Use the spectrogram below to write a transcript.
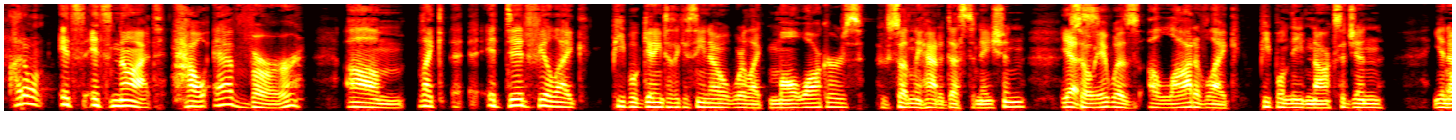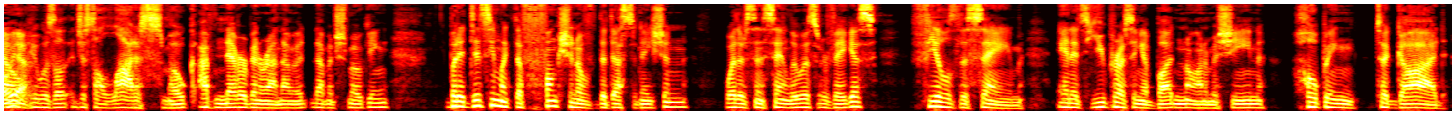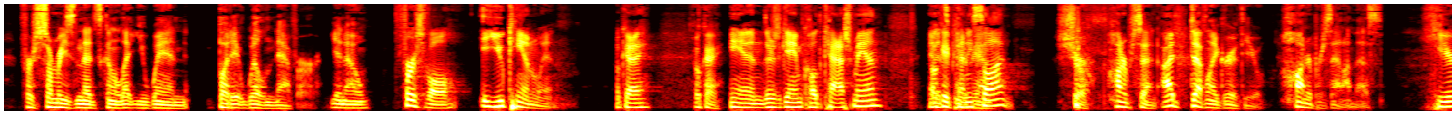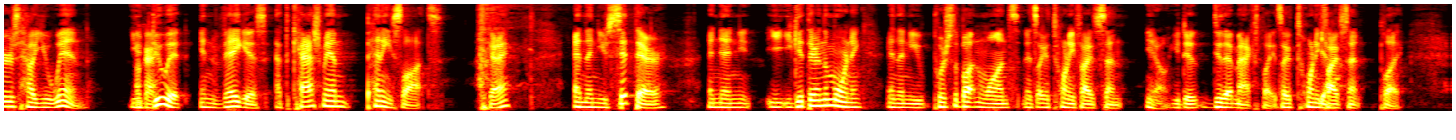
I don't. it's it's not. However, um, like it did feel like people getting to the casino were like mall walkers who suddenly had a destination. Yes. So it was a lot of like people needing oxygen. You oh, know, Oh, yeah. it was a, just a lot of smoke. I've never been around that much, that much smoking, but it did seem like the function of the destination, whether it's in St. Louis or Vegas, feels the same. And it's you pressing a button on a machine, hoping to God for some reason that it's going to let you win, but it will never. You know? First of all, you can win. Okay. Okay, And there's a game called Cashman, and Okay, it's penny Pan. slot. sure, hundred percent. I definitely agree with you, hundred percent on this. Here's how you win. You Okay. do it in Vegas at the Cashman penny slots. Okay. and then you sit there and then you, you get there in the morning and then you push the button once and it's like a 25 cent, you know, you do, do that max play. It's like a 25 cent play.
